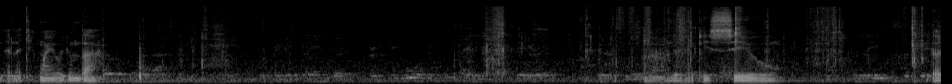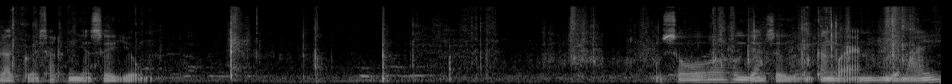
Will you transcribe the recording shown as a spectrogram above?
Đây là chiếc máy của chúng ta. À, đây là cái siêu đây là quyển sách hướng dẫn sử dụng. Một số hướng dẫn sử dụng căn bản về máy.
